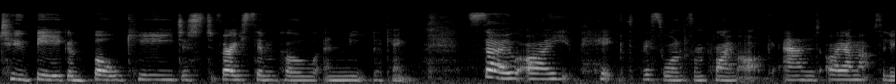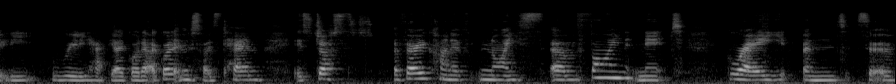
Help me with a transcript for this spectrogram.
too big and bulky just very simple and neat looking so I picked this one from Primark and I am absolutely really happy I got it. I got it in a size 10. It's just a very kind of nice, um, fine knit, grey and sort of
